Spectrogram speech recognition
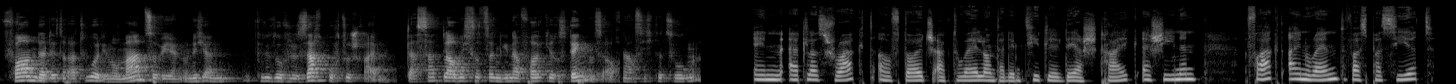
Form der Literatur, den Roman zu wählen und nicht ein philosophisches Sachbuch zu schreiben, das hat, glaube ich, sozusagen den Erfolg ihres Denkens auch nach sich gezogen. In Atlas Shrugged, auf Deutsch aktuell unter dem Titel Der Streik erschienen, fragt Ayn Rand, was passiert,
